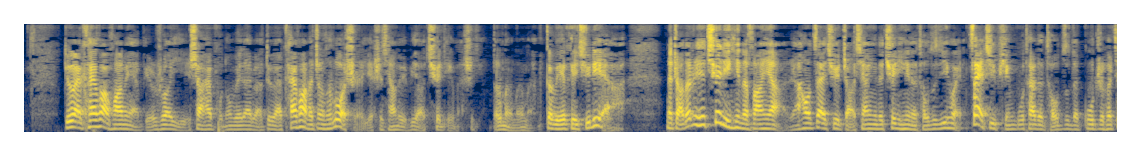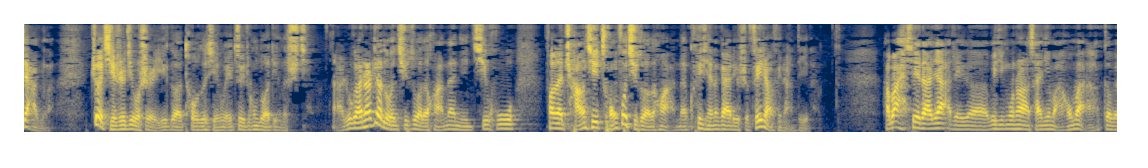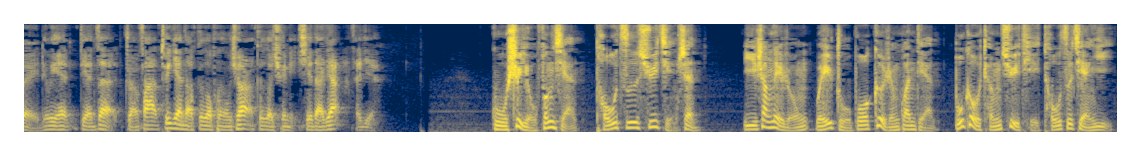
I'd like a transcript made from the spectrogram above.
对外开放方面，比如说以上海浦东为代表，对外开放的政策落实也是相对比较确定的事情，等等等等，各位也可以去列啊。那找到这些确定性的方向，然后再去找相应的确定性的投资机会，再去评估它的投资的估值和价格，这其实就是一个投资行为最终落定的事情啊。如果按照这逻辑去做的话，那你几乎放在长期重复去做的话，那亏钱的概率是非常非常低的。好吧，谢谢大家。这个微信公众号财经马红漫啊，各位留言、点赞、转发、推荐到各个朋友圈、各个群里，谢谢大家，再见。股市有风险，投资需谨慎。以上内容为主播个人观点，不构成具体投资建议。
